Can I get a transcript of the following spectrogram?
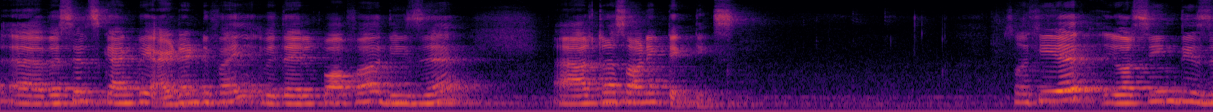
uh, vessels can be identified with the help of uh, these uh, ultrasonic techniques. So here you are seeing this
